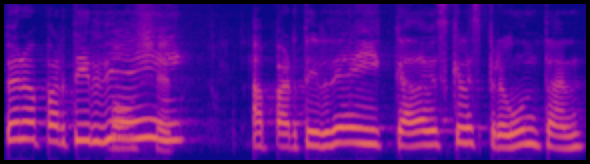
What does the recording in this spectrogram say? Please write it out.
Pero a partir de ahí, a partir de ahí, cada vez que les preguntan,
